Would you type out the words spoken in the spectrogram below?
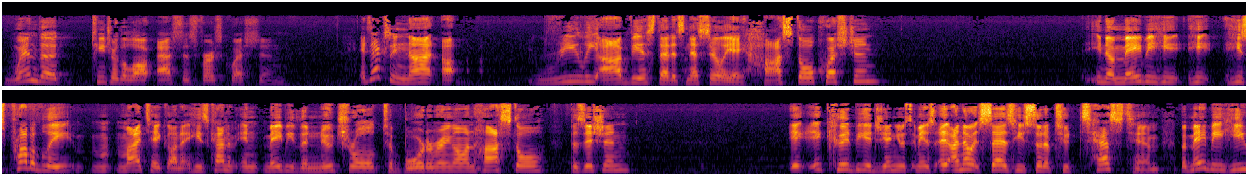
When the teacher of the law asks his first question, it's actually not uh, really obvious that it's necessarily a hostile question you know, maybe he, he he's probably my take on it. He's kind of in maybe the neutral to bordering on hostile position. It, it could be a genuine. I mean, I know it says he stood up to test him, but maybe he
